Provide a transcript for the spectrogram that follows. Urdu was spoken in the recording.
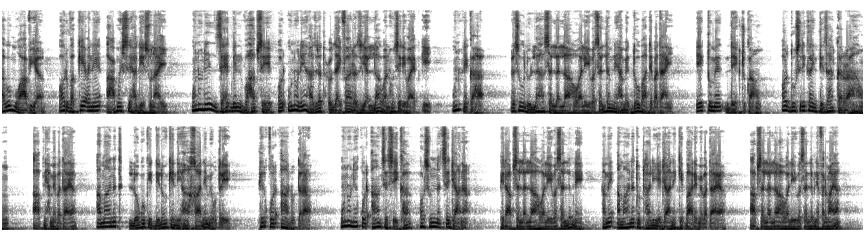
ابو معاویہ اور وقیع نے آمش سے حدیث سنائی۔ انہوں نے زید بن وحب سے اور انہوں نے حضرت حضیفہ رضی اللہ عنہ سے روایت کی۔ انہوں نے کہا، رسول اللہ صلی اللہ علیہ وسلم نے ہمیں دو باتیں بتائیں۔ ایک تو میں دیکھ چکا ہوں اور دوسری کا انتظار کر رہا ہوں۔ آپ نے ہمیں بتایا، امانت لوگوں کے دلوں کے نہا خانے میں اتری پھر قرآن اترا۔ انہوں نے قرآن سے سیکھا اور سنت سے جانا۔ پھر آپ صلی اللہ علیہ وسلم نے ہمیں امانت اٹھا لیے جانے کے بارے میں بتایا۔ آپ صلی اللہ علیہ وسلم نے فرمایا،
